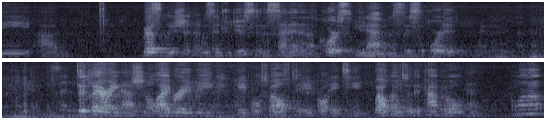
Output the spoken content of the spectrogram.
the um, resolution that was introduced in the Senate and of course unanimously supported, declaring National Library Week April 12th to April 18th. Welcome to the Capitol and come on up.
